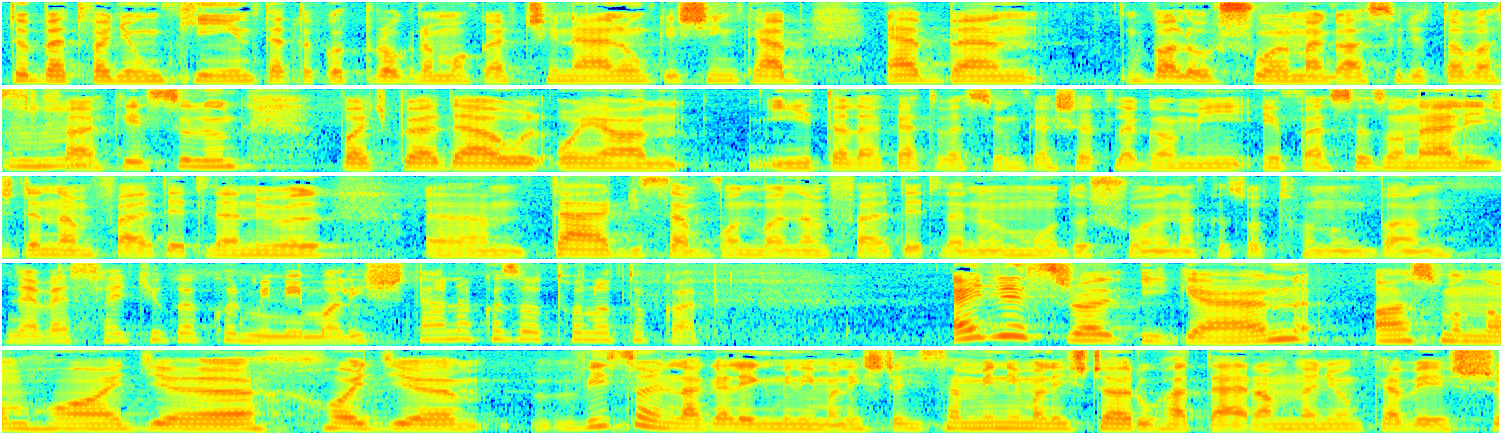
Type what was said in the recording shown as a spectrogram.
többet vagyunk kint, tehát akkor programokat csinálunk, és inkább ebben valósul meg az, hogy a tavaszra mm-hmm. felkészülünk, vagy például olyan ételeket veszünk esetleg, ami éppen szezonális, de nem feltétlenül tárgyi szempontból nem feltétlenül módosulnak az otthonunkban. Nevezhetjük akkor minimalistának az otthonotokat? Egyrésztről igen, azt mondom, hogy, hogy viszonylag elég minimalista, hiszen minimalista a ruhatáram, nagyon kevés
